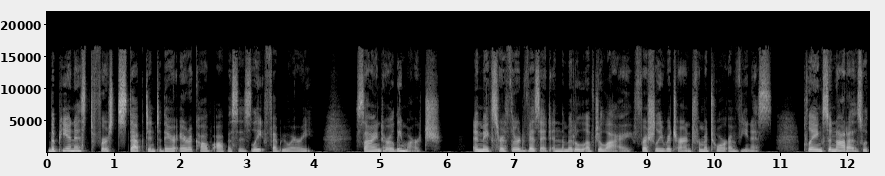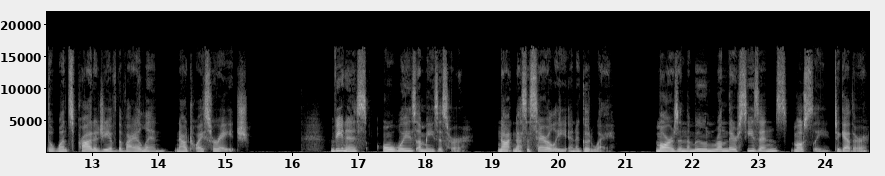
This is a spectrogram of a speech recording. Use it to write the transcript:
The pianist first stepped into their Erikov offices late February, signed early March, and makes her third visit in the middle of July, freshly returned from a tour of Venus, playing sonatas with a once prodigy of the violin, now twice her age. Venus always amazes her, not necessarily in a good way. Mars and the Moon run their seasons, mostly, together,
